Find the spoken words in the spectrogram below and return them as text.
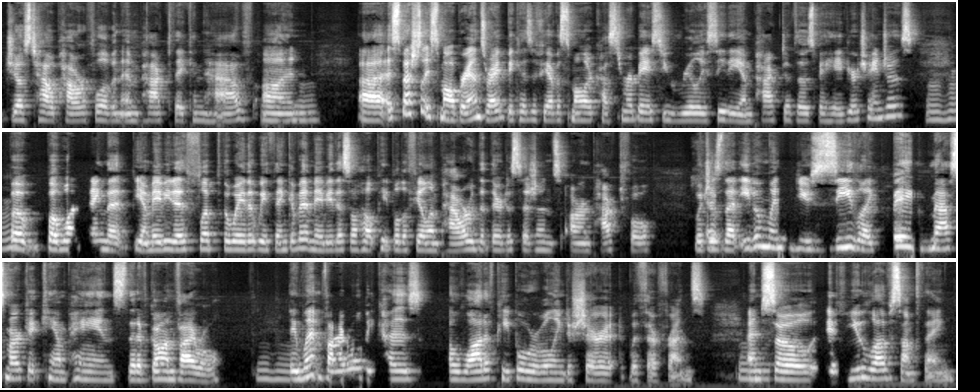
just how powerful of an impact they can have mm-hmm. on uh, especially small brands, right? Because if you have a smaller customer base, you really see the impact of those behavior changes. Mm-hmm. But but one thing that yeah maybe to flip the way that we think of it, maybe this will help people to feel empowered that their decisions are impactful which is that even when you see like big mass market campaigns that have gone viral, mm-hmm. they went viral because a lot of people were willing to share it with their friends. Mm-hmm. And so if you love something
